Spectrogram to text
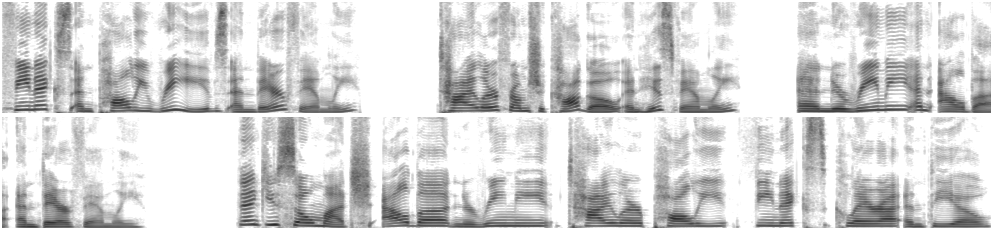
Phoenix and Polly Reeves and their family, Tyler from Chicago and his family, and Narimi and Alba and their family. Thank you so much, Alba, Narimi, Tyler, Polly, Phoenix, Clara, and Theo.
